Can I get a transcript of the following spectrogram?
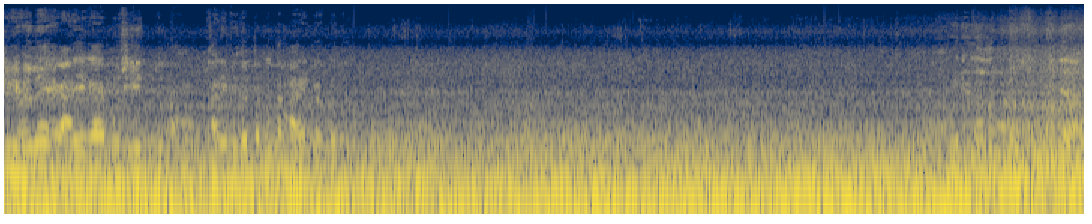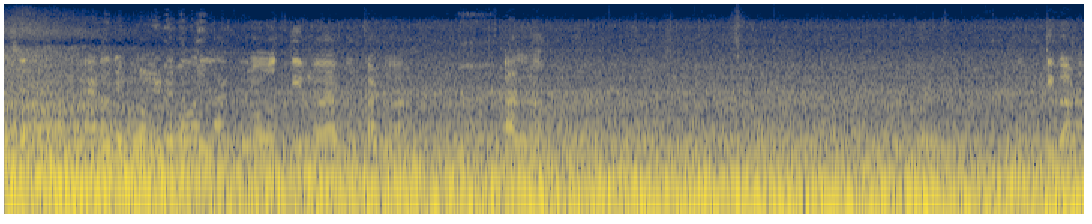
সিসিটিভি হলে গায়ে গায়ে বসিয়ে গাড়ির ভিতরটা পেতাম বাইরেটা পেতাম এটা লাগানোর সুবিধা আছে একটা হচ্ছে বনেটে তোমার লাগবে নবদ্বীপ মায়াপুর কাটোয়া কালনা মুক্তিপাড়া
